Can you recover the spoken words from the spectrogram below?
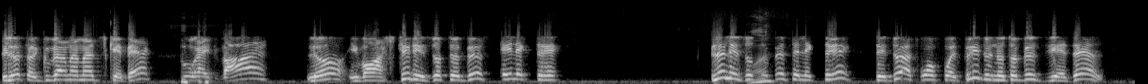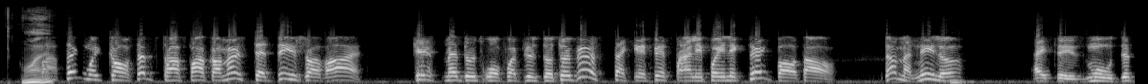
Puis là, t'as le gouvernement du Québec, pour être vert, là, ils vont acheter des autobus électriques. Là, les autobus électriques, c'est deux à trois fois le prix d'un autobus diesel. Ouais. Je pensais que moi, le concept du transport en commun, c'était déjà vert. Chris, mettre deux, trois fois plus d'autobus, sacrifice, prends les pas électriques, bâtard. Là, maintenant, là, hey, c'est maudite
